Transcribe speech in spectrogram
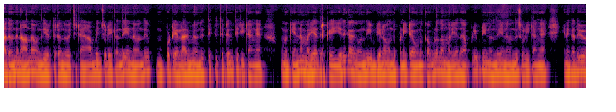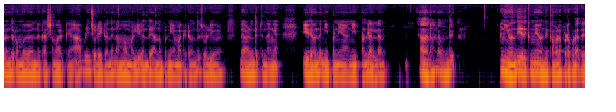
அதை வந்து நான் தான் வந்து எடுத்துகிட்டு வந்து வச்சுட்டேன் அப்படின்னு சொல்லிட்டு வந்து என்னை வந்து போட்டு எல்லாருமே வந்து திட்டு திட்டுன்னு திட்டாங்க உனக்கு என்ன மரியாதை இருக்குது எதுக்காக வந்து இப்படியெல்லாம் வந்து பண்ணிட்டேன் உனக்கு அவ்வளோதான் மரியாதை. அப்படி இப்படின்னு வந்து என்னை வந்து சொல்லிட்டாங்க. எனக்கு அதுவே வந்து ரொம்பவே வந்து கஷ்டமாக இருக்குது அப்படின்னு சொல்லிட்டு வந்து நம்ம மல்லி வந்து அன்னபூர்ணி அம்மா கிட்ட வந்து சொல்லி வந்து அழுந்துட்டு இருந்தாங்க. இதை வந்து நீ பண்ணியா? நீ பண்ணலல்ல அதனால் வந்து நீ வந்து எதுக்குமே வந்து கவலைப்படக்கூடாது.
